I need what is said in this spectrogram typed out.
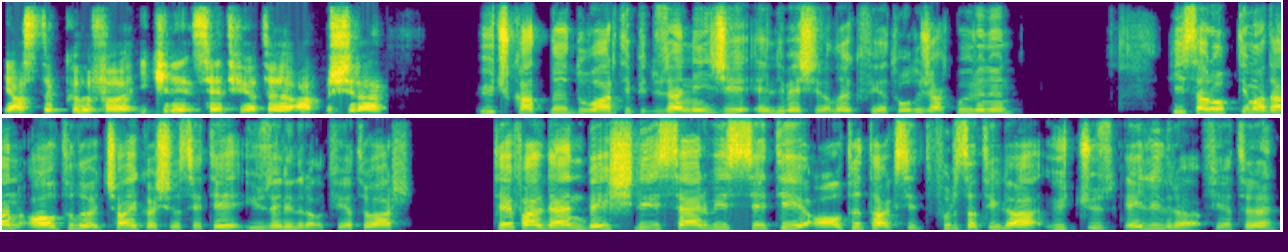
Yastık kılıfı ikili set fiyatı 60 lira. 3 katlı duvar tipi düzenleyici 55 liralık fiyatı olacak bu ürünün. Hisar Optima'dan altılı çay kaşığı seti 150 liralık fiyatı var. Tefal'den beşli servis seti 6 taksit fırsatıyla 350 lira fiyatı.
